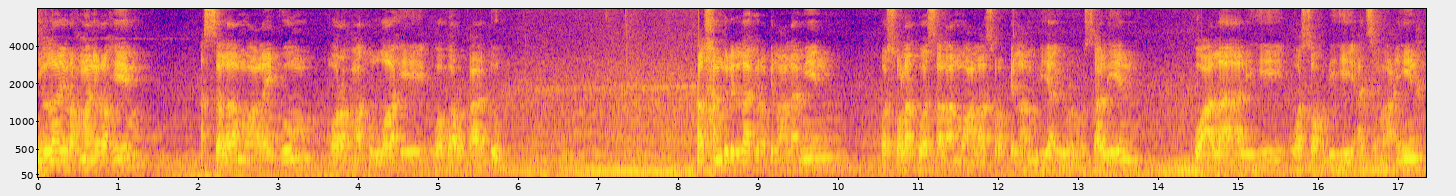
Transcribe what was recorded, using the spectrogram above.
Bismillahirrahmanirrahim. Assalamualaikum warahmatullahi wabarakatuh. Alhamdulillahirrabbilalamin. Wassalatu wassalamu ala surafil anbiya wal mursalin Wa ala alihi wa sahbihi ajma'in.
